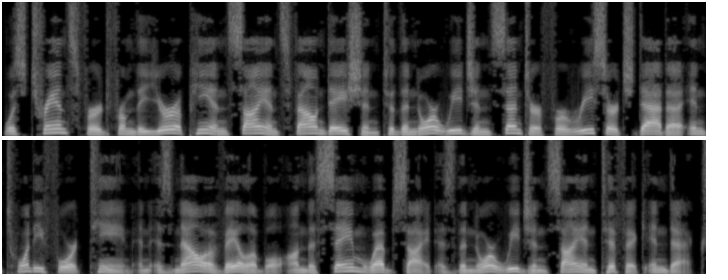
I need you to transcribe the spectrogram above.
was transferred from the European Science Foundation to the Norwegian Centre for Research Data in 2014 and is now available on the same website as the Norwegian Scientific Index.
